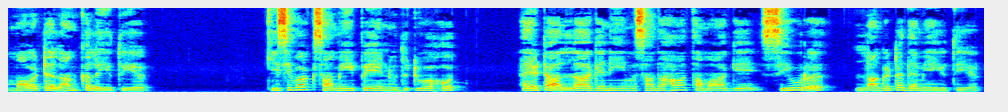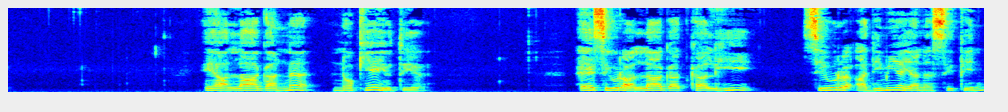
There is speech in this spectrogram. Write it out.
මවට ලං කළ යුතුය. කිසිවක් සමීපයේ නුදුටුව හොත් ඇයට අල්ලා ගැනීම සඳහා තමාගේ සිවුර ළඟට දැමිය යුතුය. එය අල්ලා ගන්න නොකිය යුතුය. ඇය සිවුර අල්ලාගත් කලෙහි සිවුර අදිමිය යන සිතින්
